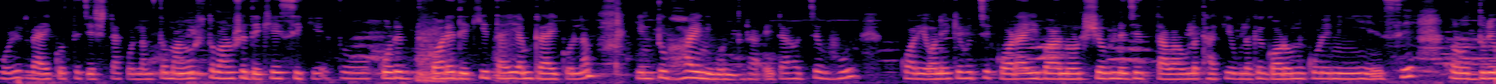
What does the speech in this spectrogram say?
করে ট্রাই করতে চেষ্টা করলাম। তো মানুষ তো মানুষের দেখেই শিখে, তো করে করে দেখি, তাই আমি ট্রাই করলাম। কিন্তু হয়নি বন্ধুরা, এটা হচ্ছে ভুল। করে। অনেকে হচ্ছে কড়াই বা ননস্টিক ওভেনে যে তাওয়াগুলো থাকে, ওগুলোকে গরম করে নিয়ে এসে রোদ্দুরে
